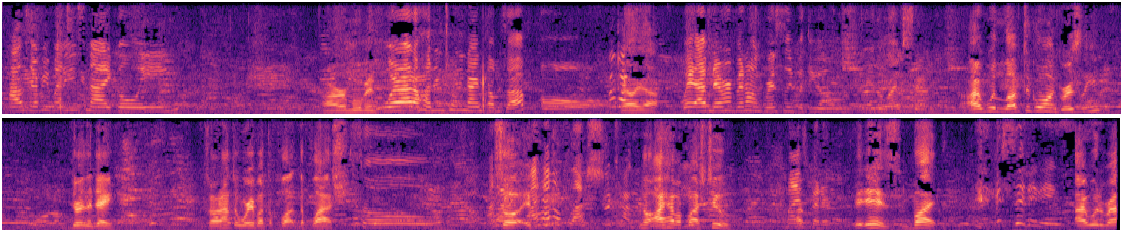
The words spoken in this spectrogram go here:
How's everybody's night going? All right, we're moving. We're at 129 thumbs up. Oh. Hell yeah. Wait, I've never been on Grizzly with you during the live stream. I would love to go on Grizzly during the day, so I don't have to worry about the fla- the flash. So, I, So have, if I have a flash. No, I have a flash too. Mine's better. It is, but I said it is. I would rather.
